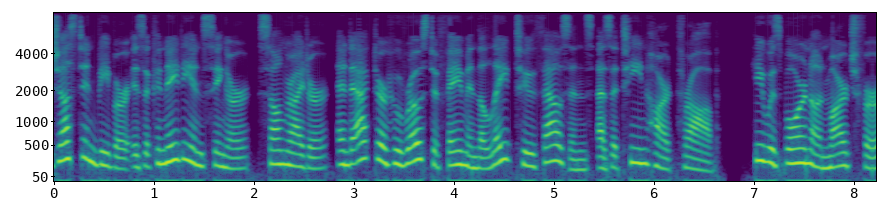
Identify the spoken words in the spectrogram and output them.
Justin Bieber is a Canadian singer, songwriter, and actor who rose to fame in the late 2000s as a teen heartthrob. He was born on March 1,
